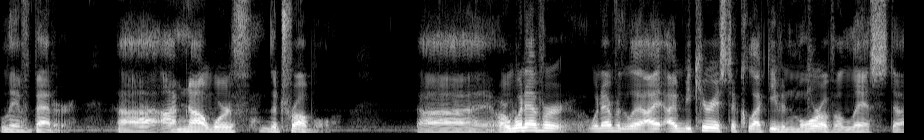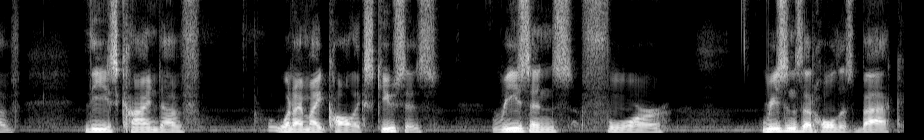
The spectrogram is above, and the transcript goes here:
live better. Uh, I'm not worth the trouble. Uh, or whatever, whatever the, I, I'd be curious to collect even more of a list of these kind of what I might call excuses, reasons for, reasons that hold us back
